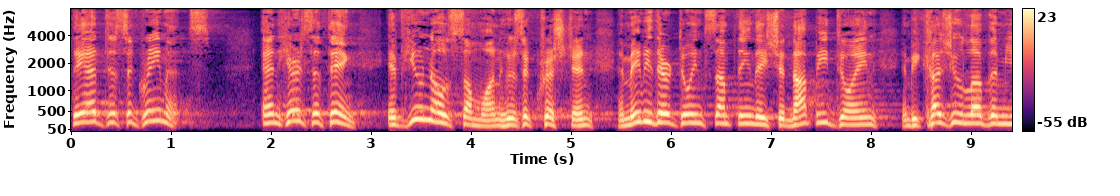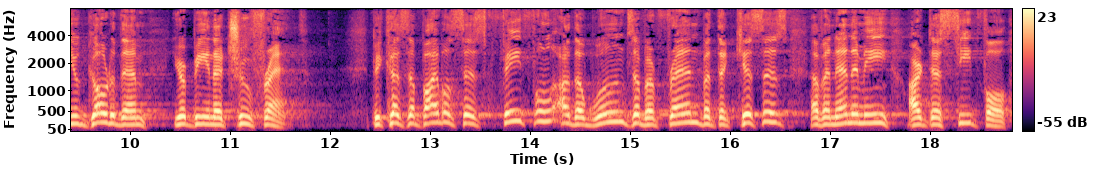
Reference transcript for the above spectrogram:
They had disagreements. And here's the thing if you know someone who's a Christian and maybe they're doing something they should not be doing, and because you love them, you go to them, you're being a true friend. Because the Bible says, faithful are the wounds of a friend, but the kisses of an enemy are deceitful.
